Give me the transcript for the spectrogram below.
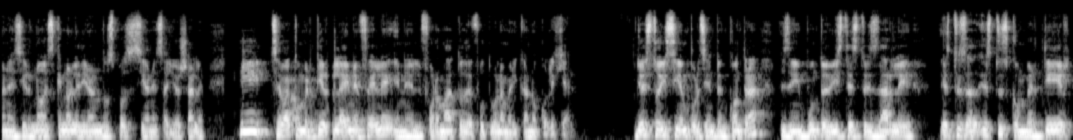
Van a decir, no, es que no le dieron dos posiciones a Josh Allen y se va a convertir la NFL en el formato de fútbol americano colegial. Yo estoy 100% en contra. Desde mi punto de vista, esto es darle, esto es, esto es convertir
